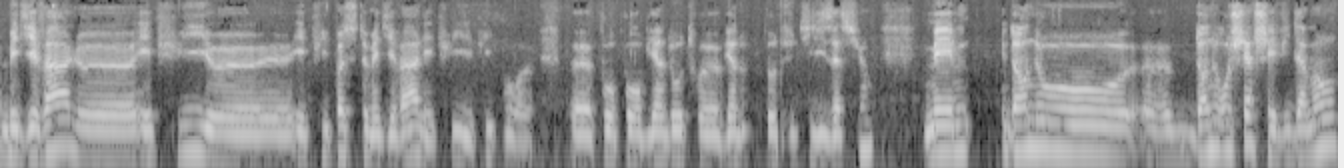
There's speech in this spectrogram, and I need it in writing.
médiéval euh, et puis euh, et puis post-médiéval et puis et puis pour euh, pour pour bien d'autres bien d'autres utilisations. Mais dans nos dans nos recherches évidemment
